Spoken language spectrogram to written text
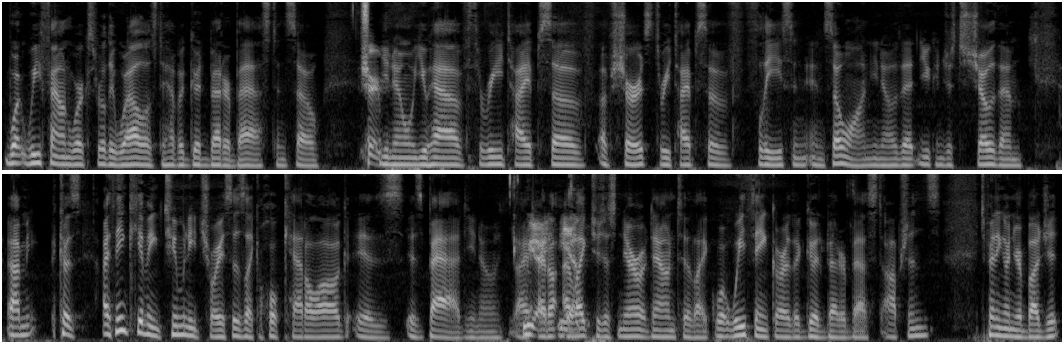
what we found works really well is to have a good, better, best. And so Sure. you know you have three types of, of shirts three types of fleece and, and so on you know that you can just show them i mean because i think giving too many choices like a whole catalog is is bad you know I, Yeah, I, don't- I like to just narrow it down to like what we think are the good better best options depending on your budget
